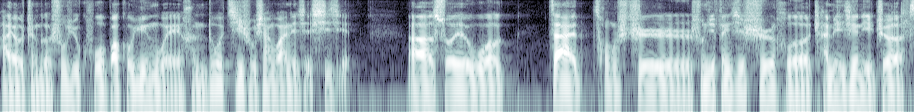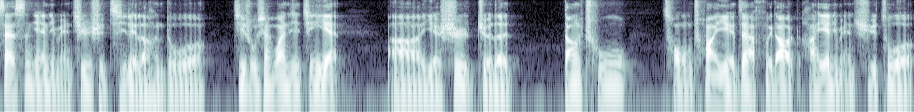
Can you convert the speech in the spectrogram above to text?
还有整个数据库，包括运维，很多技术相关的一些细节。啊、所以我在从事数据分析师和产品经理这三四年里面，其实是积累了很多技术相关的一些经验。啊、也是觉得当初从创业再回到行业里面去做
